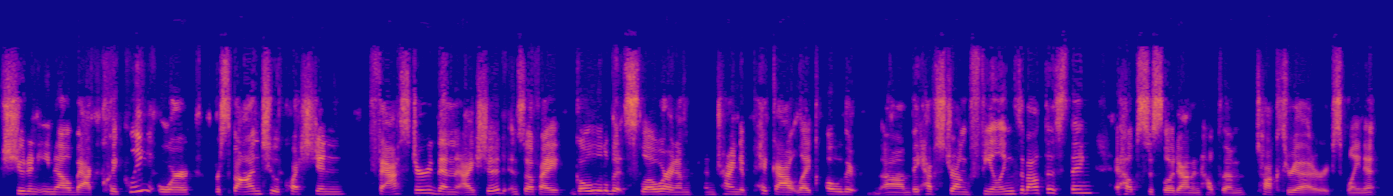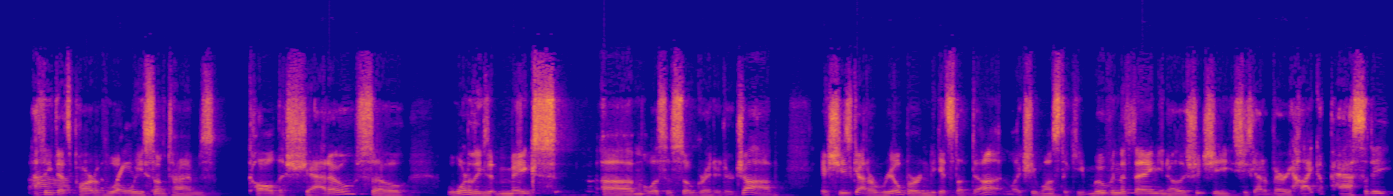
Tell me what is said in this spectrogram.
shoot an email back quickly or respond to a question faster than I should. And so if I go a little bit slower and I'm, I'm trying to pick out like, oh, they um, they have strong feelings about this thing, it helps to slow down and help them talk through that or explain it. I think that's um, part of what we sometimes call the shadow. So one of the things that makes uh, Melissa so great at her job is she's got a real burden to get stuff done. Like she wants to keep moving the thing. You know, she, she she's got a very high capacity.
